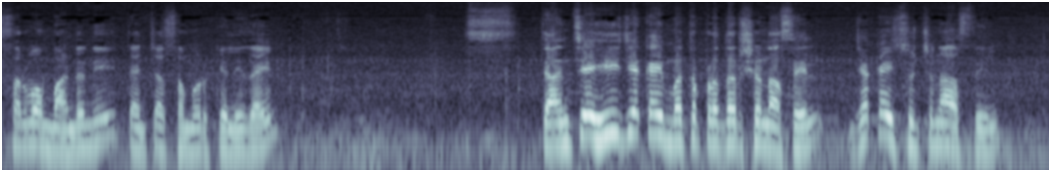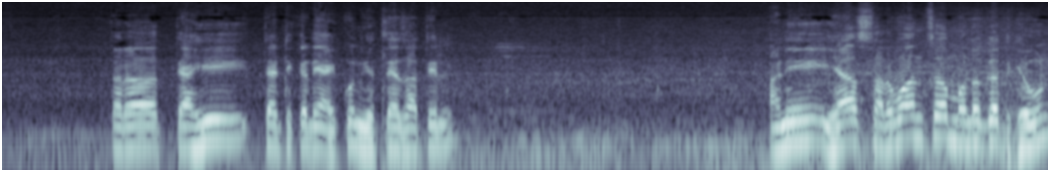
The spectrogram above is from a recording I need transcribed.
सर्व मांडणी त्यांच्यासमोर केली जाईल. त्यांचेही जे काही मतप्रदर्शन असेल ज्या काही सूचना असतील तर त्याही त्या ठिकाणी ऐकून घेतल्या जातील. आणि ह्या सर्वांचं मनोगत घेऊन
